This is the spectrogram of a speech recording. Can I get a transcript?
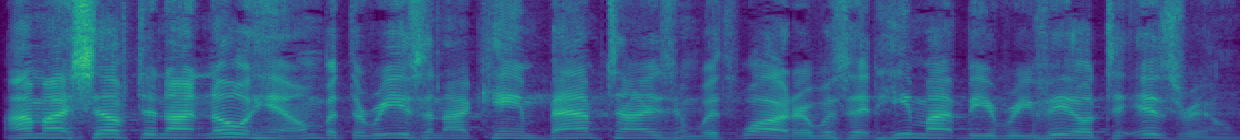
I myself did not know him, but the reason I came baptizing with water was that he might be revealed to Israel.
